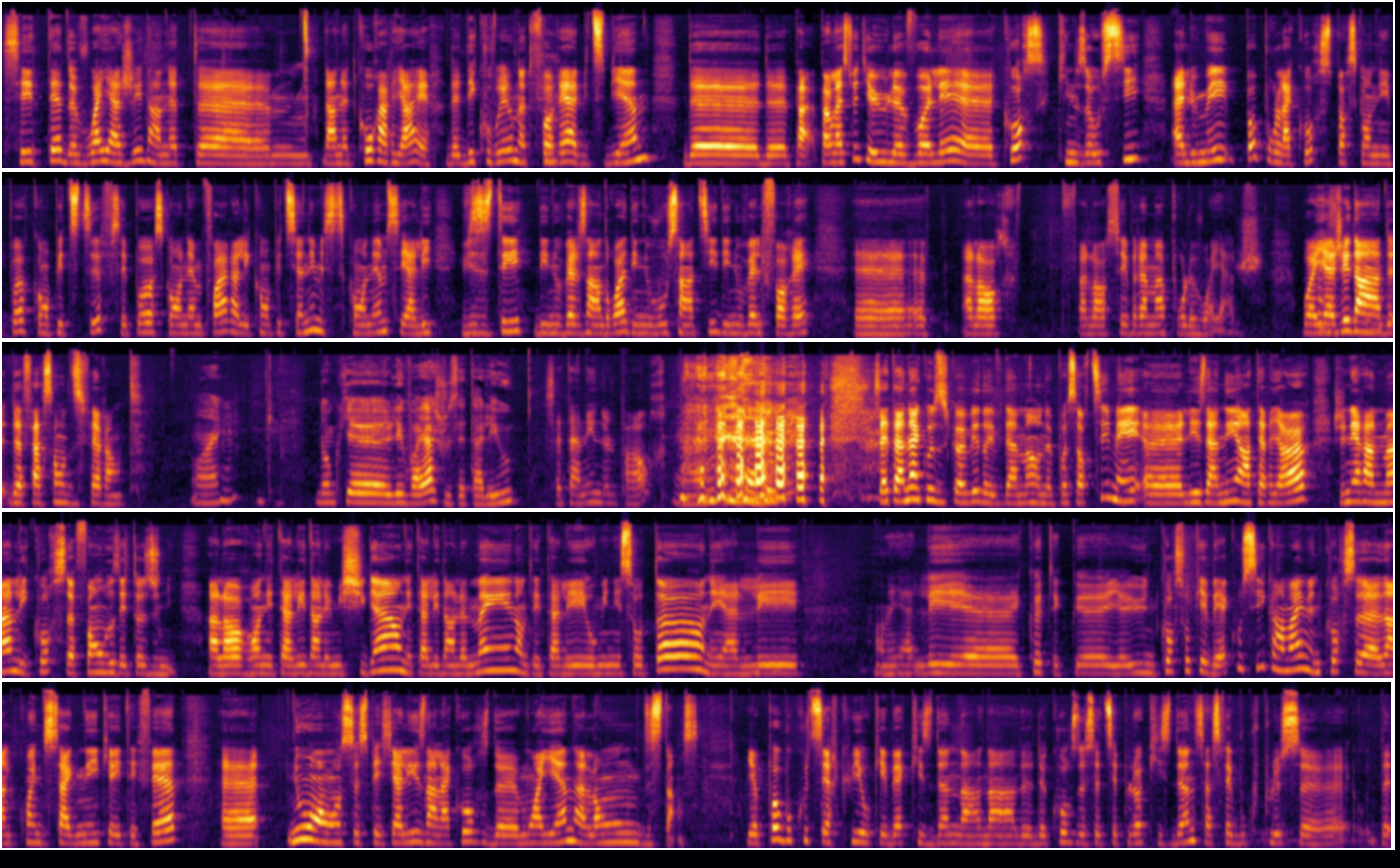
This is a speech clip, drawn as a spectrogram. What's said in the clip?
C'était de voyager dans notre, euh, dans notre cour arrière, de découvrir notre forêt abitibienne. De, de, par, par, la suite, il y a eu le volet euh, course qui nous a aussi allumé, pas pour la course, parce qu'on n'est pas compétitif, c'est pas ce qu'on aime faire, aller compétitionner, mais ce qu'on aime, c'est aller visiter des nouveaux endroits, des nouveaux sentiers, des nouvelles forêts. Euh, alors, alors c'est vraiment pour le voyage. Voyager dans, de, de façon différente. Ouais. Mm. Okay. Donc, euh, les voyages, vous êtes allés où? Cette année, nulle part. Ouais. Cette année, à cause du COVID, évidemment, on n'a pas sorti, mais euh, les années antérieures, généralement, les courses se font aux États-Unis. Alors, on est allé dans le Michigan, on est allé dans le Maine, on est allé au Minnesota, on est allé... On est allé, euh, écoute, il y a eu une course au Québec aussi quand même, une course euh, dans le coin du Saguenay qui a été faite. Euh, nous, on se spécialise dans la course de moyenne à longue distance. Il n'y a pas beaucoup de circuits au Québec qui se donnent, de, courses de ce type-là qui se donnent. Ça se fait beaucoup plus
